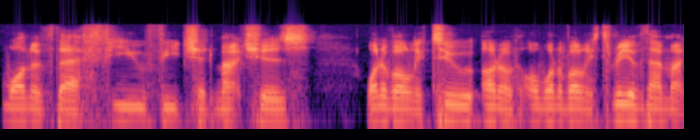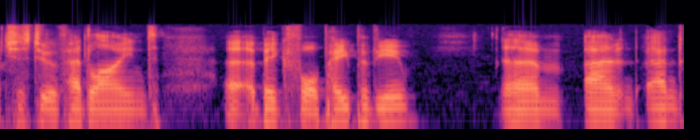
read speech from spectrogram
one of their few featured matches, one of only two, oh no, one of only three of their matches to have headlined a big four pay per view. Um, and and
